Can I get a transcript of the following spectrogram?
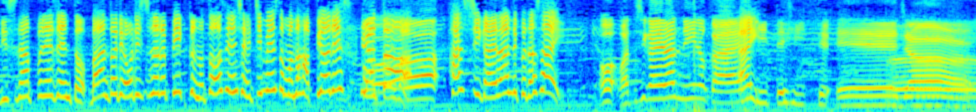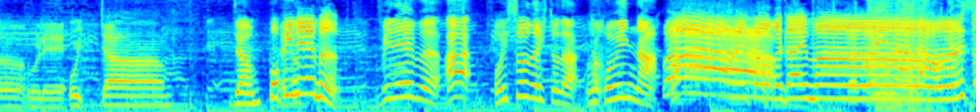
リスナープレゼント、バンドリオリジナルピックの当選者1名様の発表ですやったハッシーが選んでくださいお、私が選んでいいのかいはい引いて引いてえー、じゃあこれおいじゃんじゃんポピネームわビレーム、あ、美味しそうな人だ。タコウインナー。ーおめでとうございます。タコウインナーさんおめでとう。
